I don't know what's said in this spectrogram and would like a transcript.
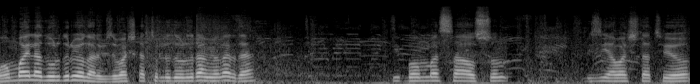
Bombayla durduruyorlar bizi. Başka türlü durduramıyorlar da. Bir bomba sağ olsun bizi yavaşlatıyor.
